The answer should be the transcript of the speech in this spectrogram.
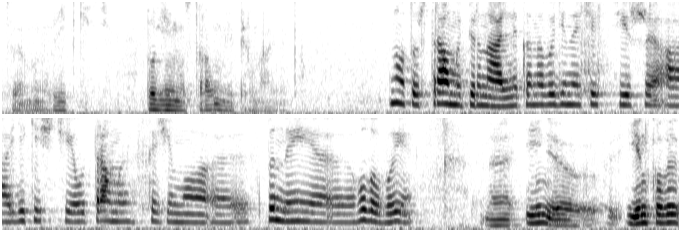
це ну, рідкість порівняно з травмою пірнальника. Ну, тож травми пірнальника на воді найчастіше, а які ще от травми, скажімо, е, спини, е, голови. І, інколи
